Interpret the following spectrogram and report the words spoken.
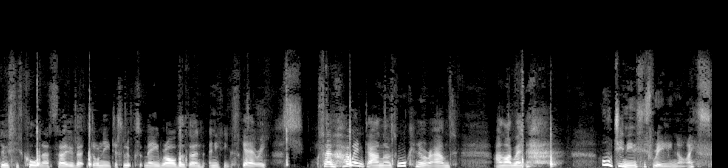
Lucy's corner so that Donny just looks at me rather than anything scary. So I went down. I was walking around, and I went, "Oh, Ginny, this is really nice."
